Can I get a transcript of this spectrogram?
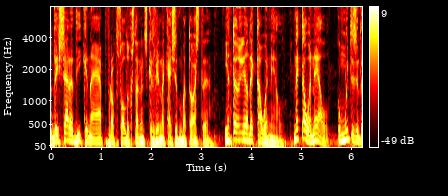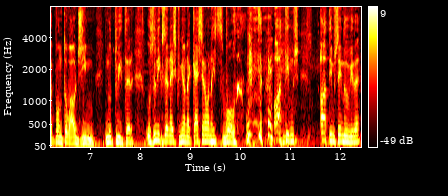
Deixar a dica na app para o pessoal do restaurante escrever na caixa de uma tosta. E então, e onde é que está o anel? Onde é que está o anel? Como muita gente apontou ao Jim no Twitter, os únicos anéis que vinham na caixa eram anéis de cebola. ótimos, ótimos sem dúvida,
